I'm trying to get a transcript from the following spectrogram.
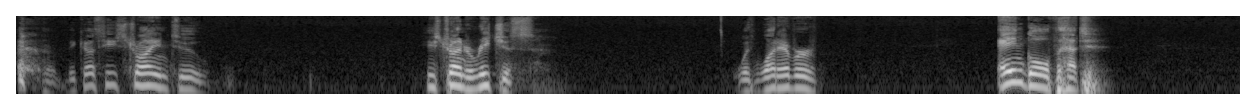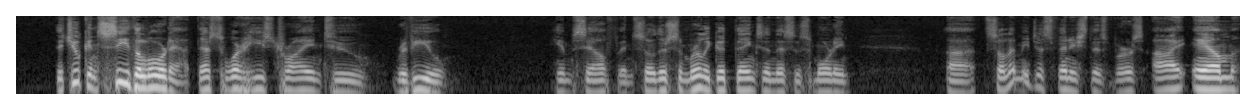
because he's trying to he's trying to reach us with whatever angle that that you can see the Lord at. That's where He's trying to reveal Himself. And so there's some really good things in this this morning. Uh, so let me just finish this verse. I am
